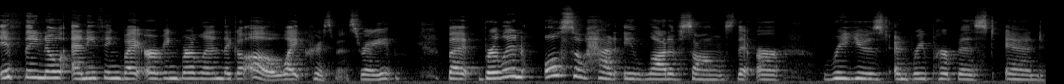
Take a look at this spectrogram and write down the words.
if they know anything by Irving Berlin, they go, "Oh, White Christmas," right? But Berlin also had a lot of songs that are reused and repurposed and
